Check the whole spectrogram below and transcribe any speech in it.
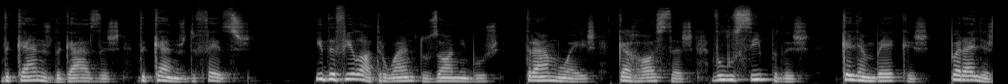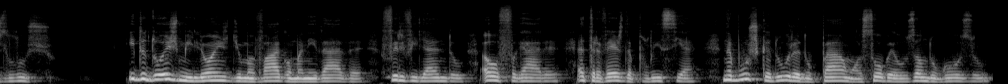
de canos de gases, de canos de fezes, e da fila atroante dos ônibus, tramways, carroças, velocípedes, calhambeques, parelhas de luxo e de dois milhões de uma vaga humanidade fervilhando, a ofegar, através da polícia, na busca dura do pão ou sob a ilusão do gozo,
